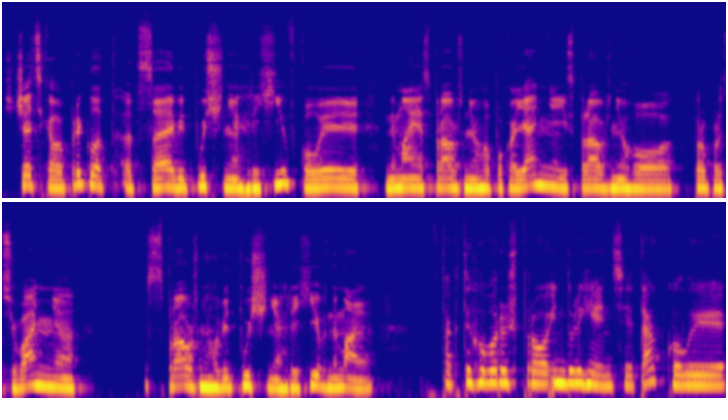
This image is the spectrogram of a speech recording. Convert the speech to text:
Ще цікавий приклад це відпущення гріхів, коли немає справжнього покаяння і справжнього пропрацювання, справжнього відпущення гріхів немає. Так, ти говориш про індульгенції, так? коли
